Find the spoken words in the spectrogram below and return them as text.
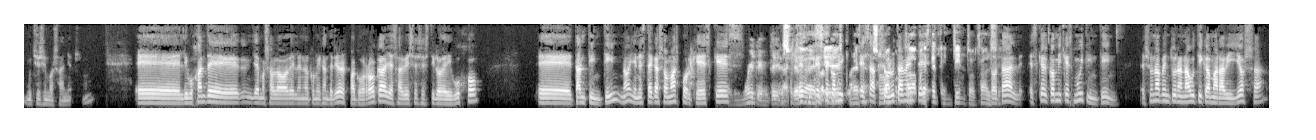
muchísimos años. ¿no? Eh, el dibujante, ya hemos hablado de él en el cómic anterior, es Paco Roca, ya sabéis ese estilo de dibujo. Eh, tan tintín, ¿no? Y en este caso más porque es que es Muy tintín. Aquí es- este cómic parece- es absolutamente- parece Tintín total. sí. total. Es que el cómic es muy tintín. Es una aventura náutica maravillosa,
